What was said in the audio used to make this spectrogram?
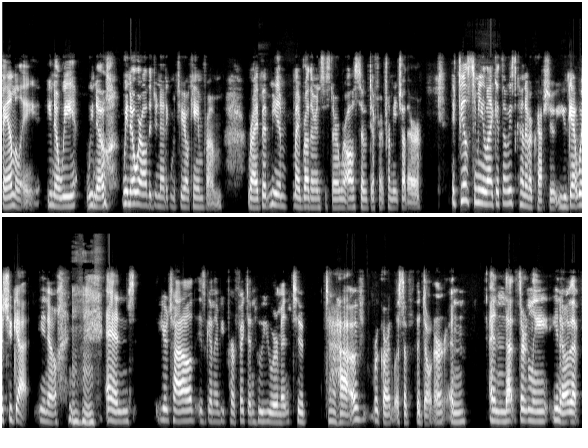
family, you know, we we know we know where all the genetic material came from, right? But me and my brother and sister were all so different from each other. It feels to me like it's always kind of a crapshoot. You get what you get, you know, mm-hmm. and your child is going to be perfect and who you were meant to to have, regardless of the donor. And and that certainly, you know, that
